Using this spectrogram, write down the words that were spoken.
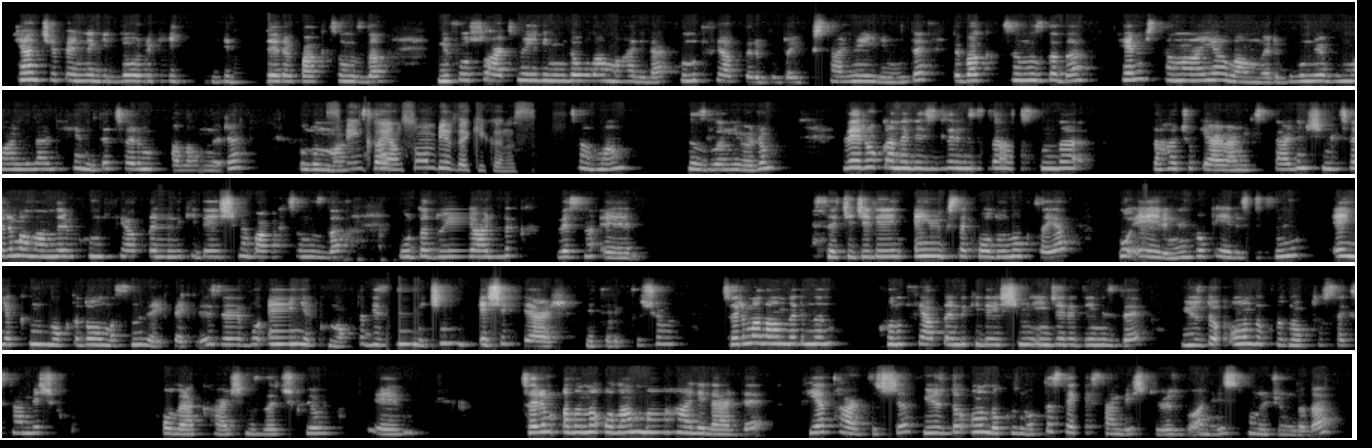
Kent çeperine doğru giderek baktığımızda nüfusu artma eğiliminde olan mahalleler, konut fiyatları burada yükselme eğiliminde ve baktığımızda da hem sanayi alanları bulunuyor bu mahallelerde hem de tarım alanları bulunmakta. Sayın Kayan son bir dakikanız. Tamam, hızlanıyorum. Ve ROK analizlerimizde aslında daha çok yer vermek isterdim. Şimdi tarım alanları ve konut fiyatlarındaki değişime baktığımızda burada duyarlılık ve e, seçiciliğin en yüksek olduğu noktaya bu eğrinin, ROK eğrisinin en yakın noktada olmasını bekleriz ve bu en yakın nokta bizim için eşit değer nitelik taşıyor. Tarım alanlarının konut fiyatlarındaki değişimini incelediğimizde %19.85 olarak karşımıza çıkıyor. E, tarım alanı olan mahallelerde fiyat artışı %19.85 diyoruz bu analiz sonucunda da.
